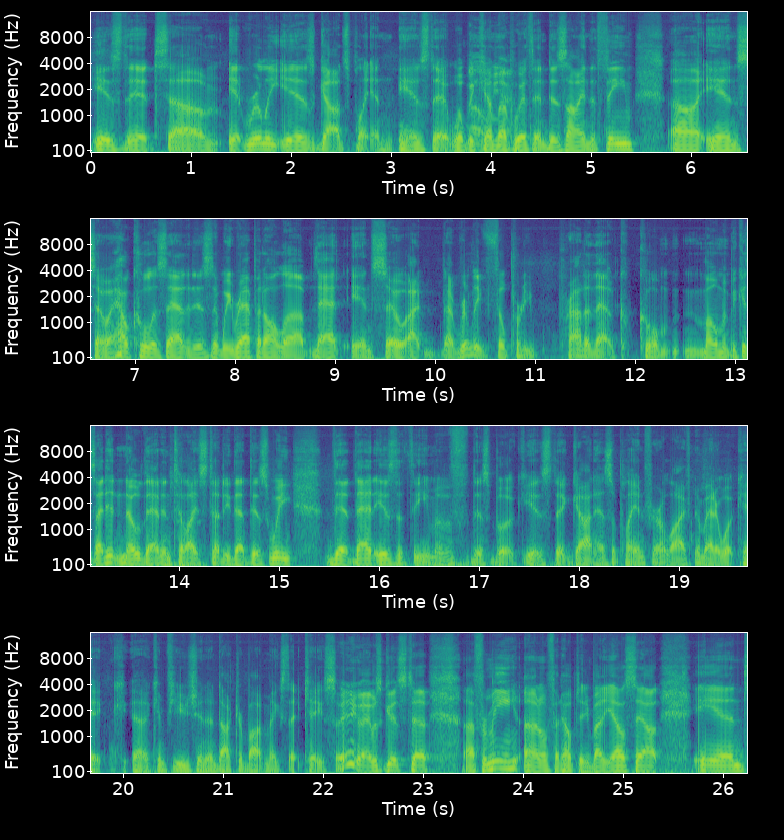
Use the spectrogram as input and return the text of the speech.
is that um, it really is God's plan is that what we Oh, come yeah. up with and design the theme uh, and so how cool is that it is that we wrap it all up that and so I, I really feel pretty proud of that cool moment because I didn't know that until I studied that this week that that is the theme of this book is that God has a plan for our life no matter what ca- uh, confusion and Dr. Bob makes that case so anyway it was good stuff uh, for me I don't know if it helped anybody else out and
